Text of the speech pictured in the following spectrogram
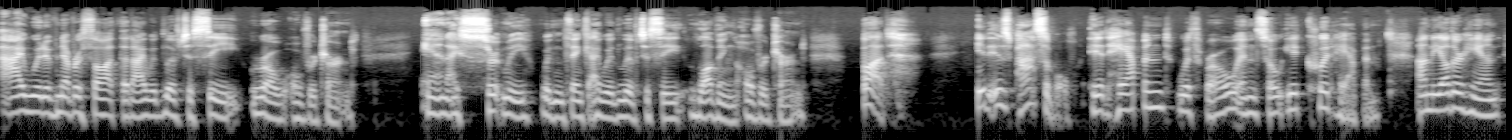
I would have never thought that I would live to see Roe overturned. And I certainly wouldn't think I would live to see Loving overturned. But it is possible. It happened with Roe, and so it could happen. On the other hand,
